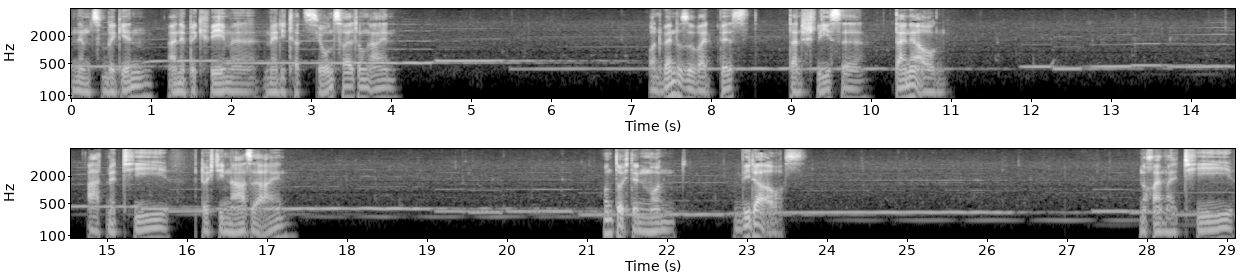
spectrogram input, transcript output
Nimm zu Beginn eine bequeme Meditationshaltung ein. Und wenn du soweit bist, dann schließe deine Augen. Atme tief durch die Nase ein und durch den Mund wieder aus. Noch einmal tief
